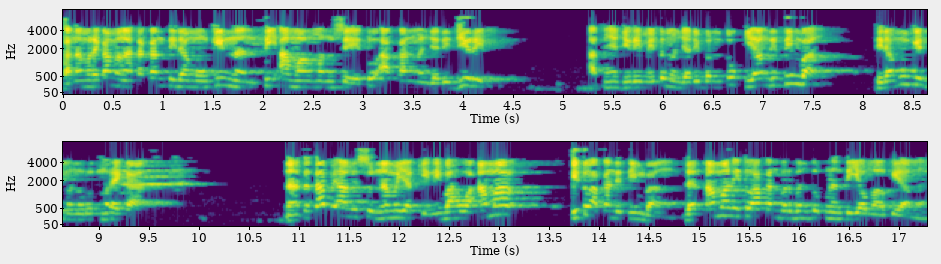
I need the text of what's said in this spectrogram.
Karena mereka mengatakan tidak mungkin nanti amal manusia itu akan menjadi jirim. Artinya jirim itu menjadi bentuk yang ditimbang. Tidak mungkin menurut mereka. Nah, tetapi ahli sunnah meyakini bahwa amal itu akan ditimbang dan amal itu akan berbentuk nanti yaumul kiamat.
